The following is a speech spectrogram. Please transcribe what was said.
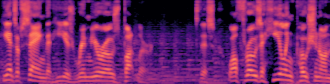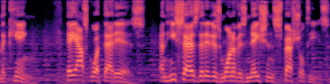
He ends up saying that he is Rimuru's butler. This, while throws a healing potion on the king. They ask what that is, and he says that it is one of his nation's specialties,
